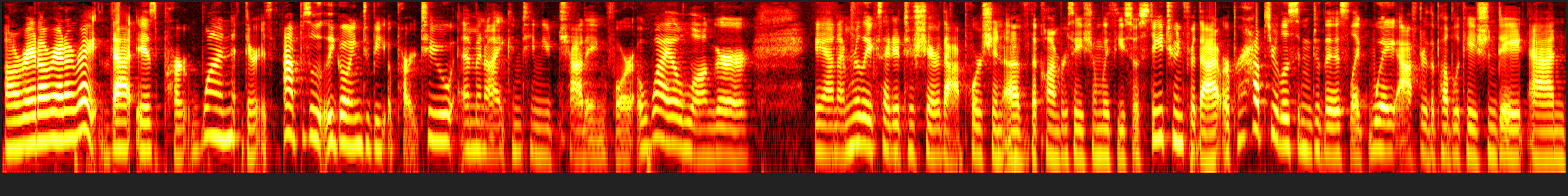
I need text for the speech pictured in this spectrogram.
All right, all right, all right. That is part 1. There is absolutely going to be a part 2. Em and I continued chatting for a while longer and I'm really excited to share that portion of the conversation with you. So stay tuned for that. Or perhaps you're listening to this like way after the publication date, and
